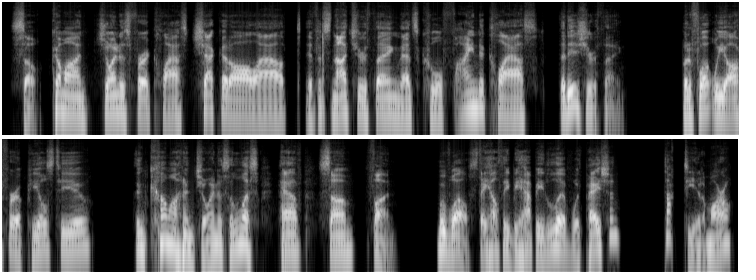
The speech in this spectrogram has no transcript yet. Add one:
So come on, join us for a class. Check it all out. If it's not your thing, that's cool. Find a class that is your thing. But if what we offer appeals to you, then come on and join us and let's have some fun. Move well, stay healthy, be happy, live with passion. Talk to you tomorrow.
